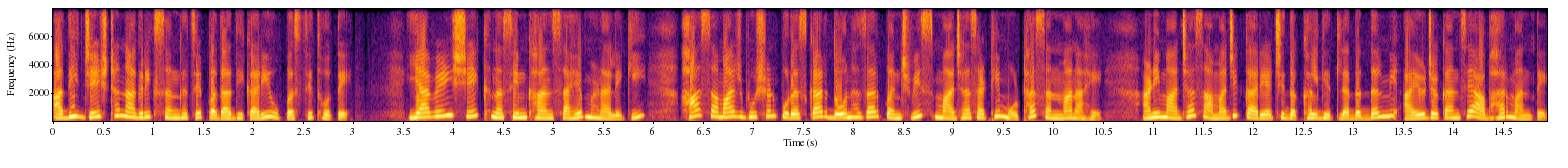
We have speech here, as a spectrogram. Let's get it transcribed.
आदी ज्येष्ठ नागरिक संघचे पदाधिकारी उपस्थित होते. यावेळी शेख नसीम खान साहेब म्हणाले की हा समाजभूषण पुरस्कार दोन हजार पंचवीस माझ्यासाठी मोठा सन्मान आहे आणि माझ्या सामाजिक कार्याची दखल घेतल्याबद्दल मी आयोजकांचे आभार मानते.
